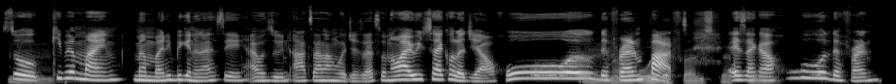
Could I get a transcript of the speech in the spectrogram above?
So Mhm. keep in mind, remember in the beginning, I say I was doing arts and languages. right? So now I reach psychology, a whole Mm, different whole part. different It's like yeah. a whole different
